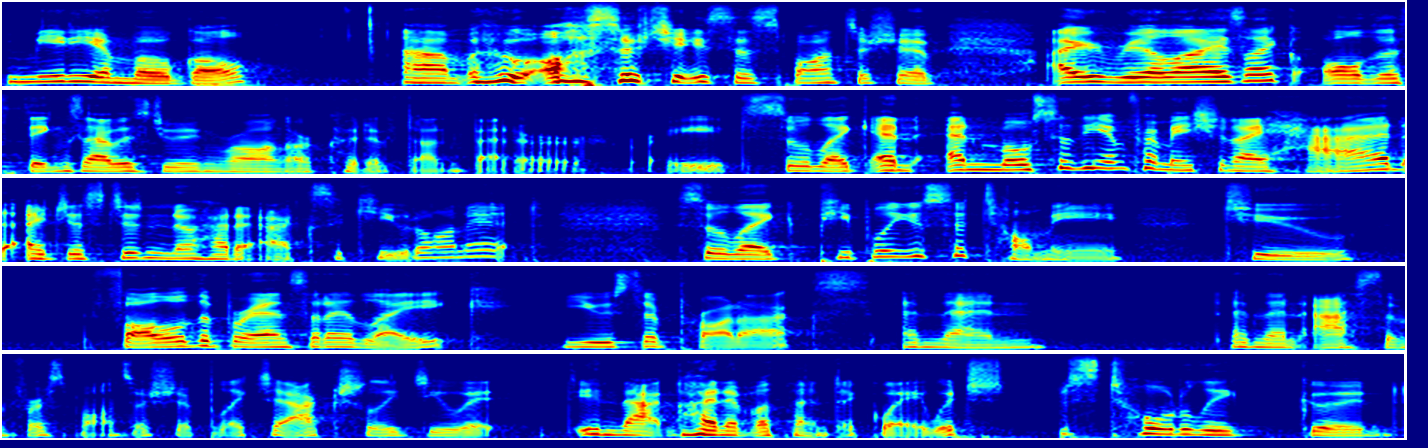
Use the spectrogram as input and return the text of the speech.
media mogul, um, who also chases sponsorship, I realized like all the things I was doing wrong or could have done better, right? So like, and and most of the information I had, I just didn't know how to execute on it. So like, people used to tell me to follow the brands that I like, use their products, and then and then ask them for sponsorship, like to actually do it in that kind of authentic way, which is totally good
